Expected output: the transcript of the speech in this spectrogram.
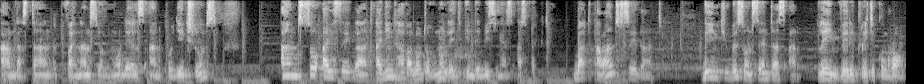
understand financial models and projections. And so I say that I didn't have a lot of knowledge in the business aspect. But I want to say that the incubation centers are playing very critical role,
